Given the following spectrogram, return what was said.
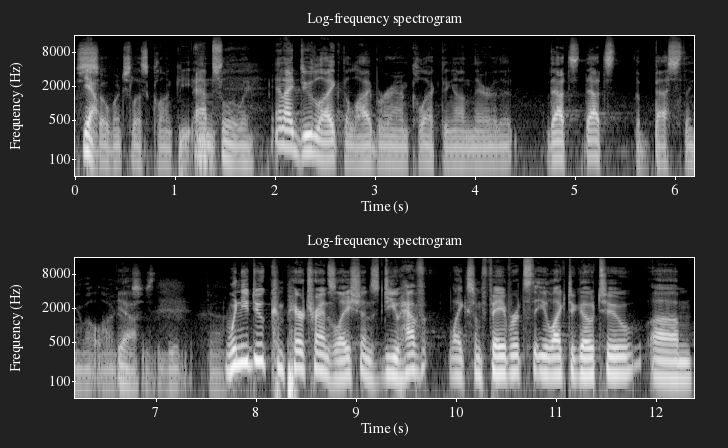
was Yeah. so much less clunky. And, Absolutely. And I do like the library I'm collecting on there. That that's that's the best thing about Logos Yeah. is the beauty. Yeah. When you do compare translations, do you have like some favorites that you like to go to? Um.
